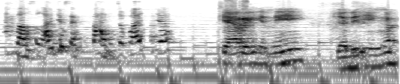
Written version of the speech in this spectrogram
Langsung aja saya tancap aja. Sharing ini jadi inget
